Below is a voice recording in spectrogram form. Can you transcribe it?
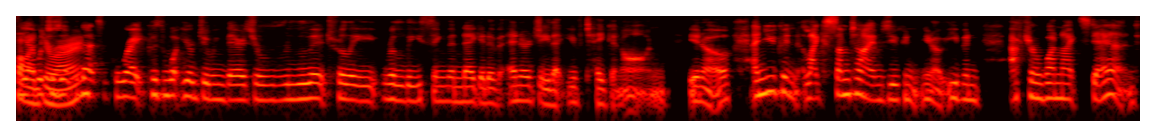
find yeah, which your is own. A, that's great because what you're doing there is you're literally releasing the negative energy that you've taken on, you know, and you can, like, sometimes you can, you know, even after a one night stand,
